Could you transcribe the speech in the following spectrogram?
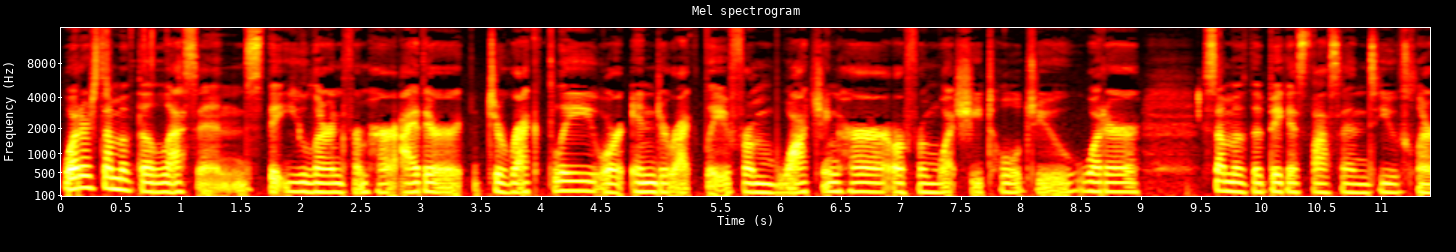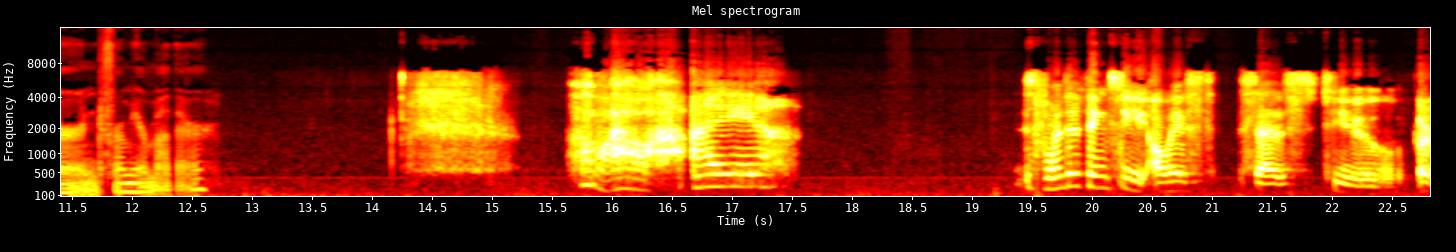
what are some of the lessons that you learned from her, either directly or indirectly, from watching her or from what she told you? What are some of the biggest lessons you've learned from your mother? Oh, wow. I. One of the things she always says to, or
